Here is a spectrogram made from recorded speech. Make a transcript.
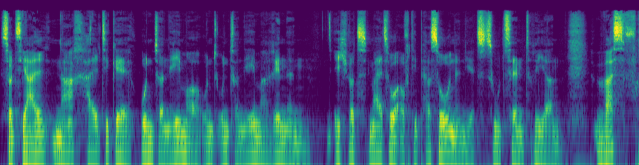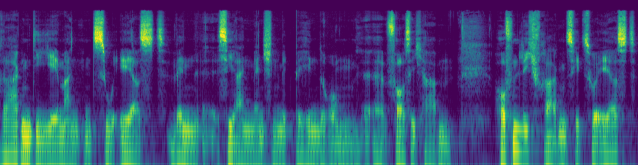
Sozial nachhaltige Unternehmer und Unternehmerinnen. Ich würde es mal so auf die Personen jetzt zuzentrieren. Was fragen die jemanden zuerst, wenn sie einen Menschen mit Behinderung äh, vor sich haben? Hoffentlich fragen sie zuerst,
